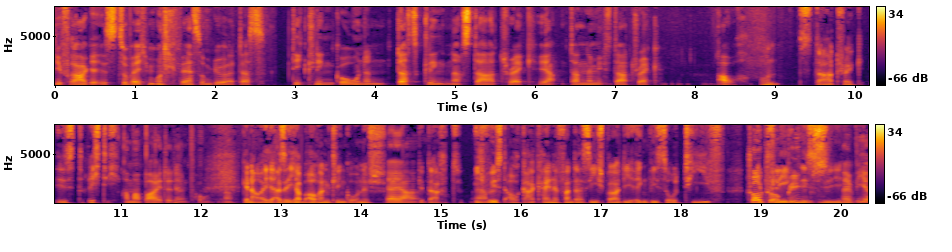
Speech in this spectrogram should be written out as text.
Die Frage ist, zu welchem Universum gehört das? Die Klingonen. Das klingt nach Star Trek. Ja, dann nehme ich Star Trek. Auch. Und Star Trek ist richtig. Haben wir beide den Punkt. Ne? Genau, ich, also ich habe auch an Klingonisch Ja, ja. gedacht. Ich Ja. wüsste auch gar keine Fantasiesprache, die irgendwie so tief Jar gepflegt Binks. ist wie. Ne, wie,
